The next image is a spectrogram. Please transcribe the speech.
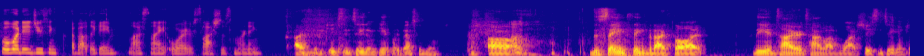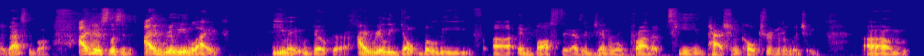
Well, what did you think about the game last night or slash this morning? I think Jayson Tatum can't play basketball. Um, oh. The same thing that I thought the entire time I've watched Jayson Tatum play basketball. I just listen, I really like Ime Udoka. I really don't believe uh, in Boston as a general product team, passion, culture, and religion. Um,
